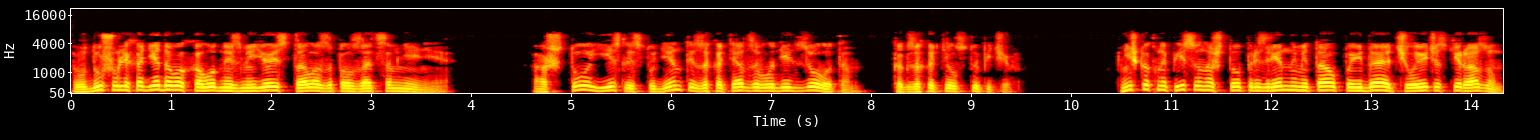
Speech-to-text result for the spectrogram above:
В душу Лиходедова холодной змеей стало заползать сомнение. А что, если студенты захотят завладеть золотом, как захотел Ступичев? В книжках написано, что презренный металл поедает человеческий разум.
